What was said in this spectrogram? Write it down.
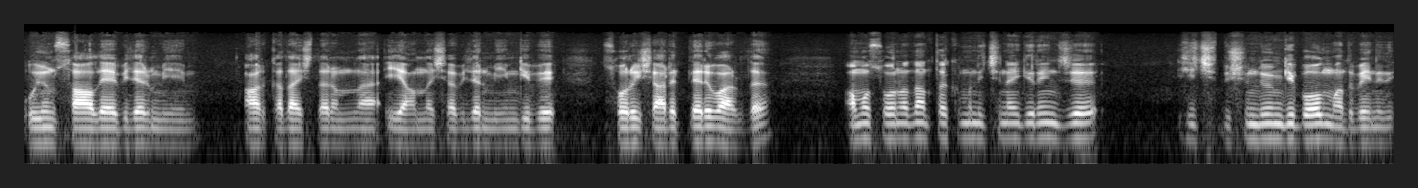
Uyum sağlayabilir miyim? Arkadaşlarımla iyi anlaşabilir miyim gibi soru işaretleri vardı. Ama sonradan takımın içine girince hiç düşündüğüm gibi olmadı. Beni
